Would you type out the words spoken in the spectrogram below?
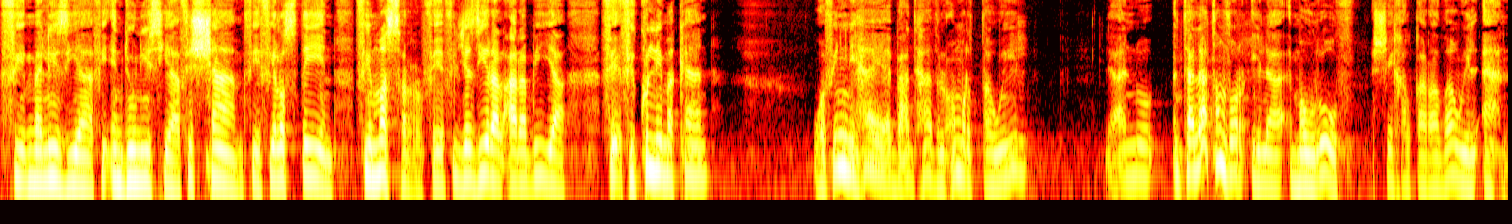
في ماليزيا في إندونيسيا في الشام في فلسطين في مصر في في الجزيرة العربية في في كل مكان. وفي النهاية بعد هذا العمر الطويل لأنه أنت لا تنظر إلى موروث الشيخ القرضاوي الآن.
